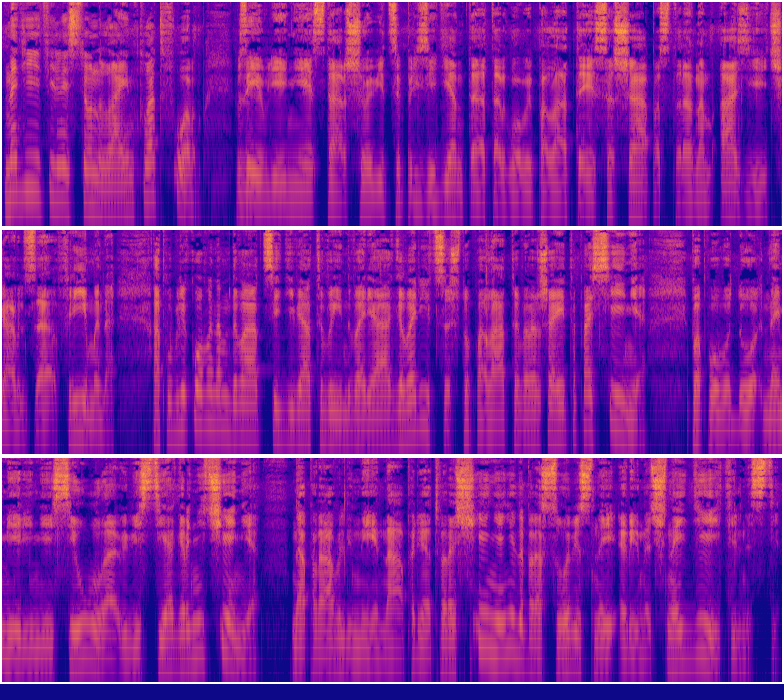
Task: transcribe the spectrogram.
на деятельность онлайн-платформ. В заявлении старшего вице-президента Торговой палаты США по странам Азии Чарльза Фримена, опубликованном 29 января, говорится, что палата выражает опасения по поводу намерений Сеула ввести ограничения – направленные на предотвращение недобросовестной рыночной деятельности.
